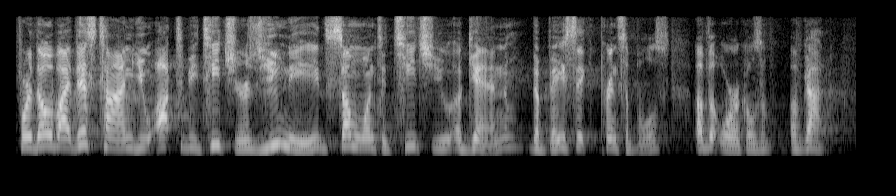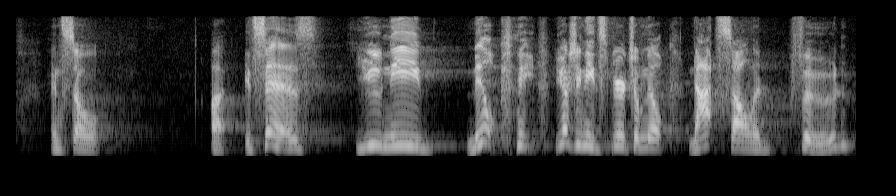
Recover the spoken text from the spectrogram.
For though by this time you ought to be teachers, you need someone to teach you again the basic principles of the oracles of, of God. And so uh, it says you need milk. you actually need spiritual milk, not solid food.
